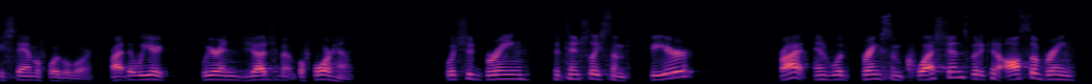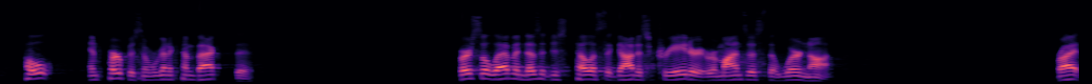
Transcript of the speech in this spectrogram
we stand before the Lord, right? That we are, we are in judgment before him, which should bring potentially some fear, right? And would bring some questions, but it can also bring hope and purpose. And we're going to come back to this. Verse 11 doesn't just tell us that God is creator, it reminds us that we're not. Right?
